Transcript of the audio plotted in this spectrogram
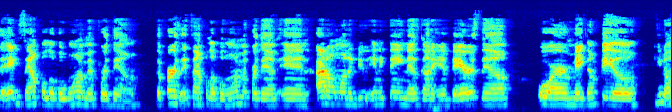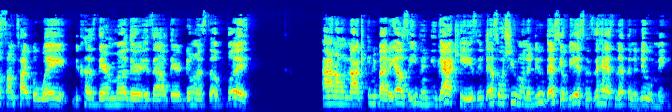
the example of a woman for them the first example of a woman for them and I don't want to do anything that's going to embarrass them or make them feel, you know, some type of way because their mother is out there doing stuff. But I don't knock anybody else, even if you got kids. If that's what you want to do, that's your business. It has nothing to do with me.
